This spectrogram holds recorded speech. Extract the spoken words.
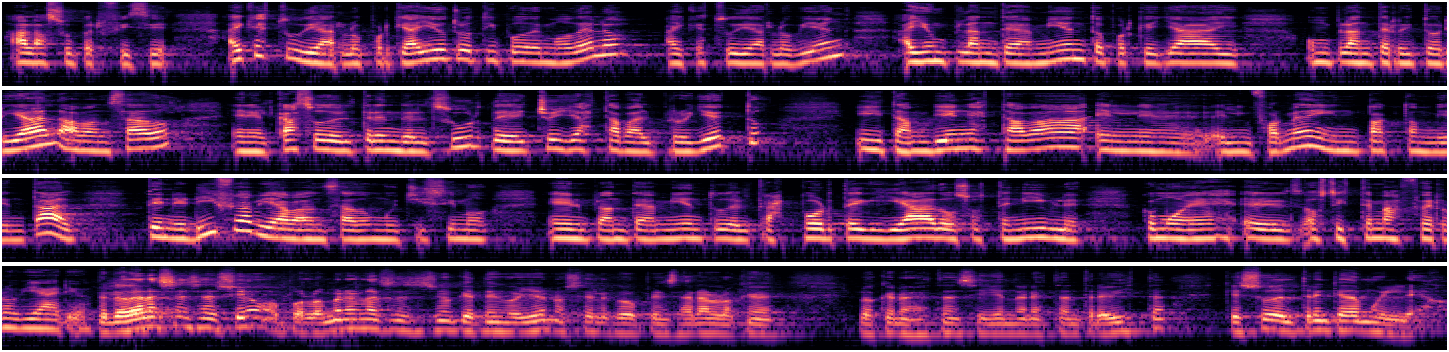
a la superficie. Hay que estudiarlo porque hay otro tipo de modelos, hay que estudiarlo bien, hay un planteamiento porque ya hay un plan territorial avanzado. En el caso del tren del sur, de hecho ya estaba el proyecto y también estaba en el informe de impacto ambiental. Tenerife había avanzado muchísimo en el planteamiento del transporte guiado, sostenible, como es los sistemas ferroviarios. Pero da la sensación, o por lo menos la sensación que tengo yo, no sé lo que pensarán los que, los que nos están siguiendo en esta entrevista, que eso del tren queda muy lejos.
